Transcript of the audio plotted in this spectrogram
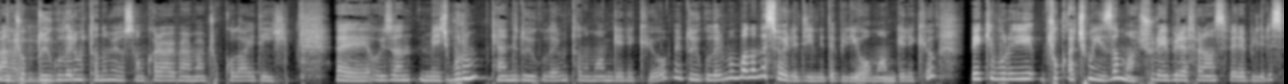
Ben çok hmm. duygularımı tanımıyorsam karar vermem çok kolay değil. Ee, o yüzden mecburum kendi duygularımı tanımam gerekiyor ve duygularımın bana ne söylediğini de biliyor olmam gerekiyor. Belki burayı çok açmayız ama şuraya bir referans verebiliriz.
